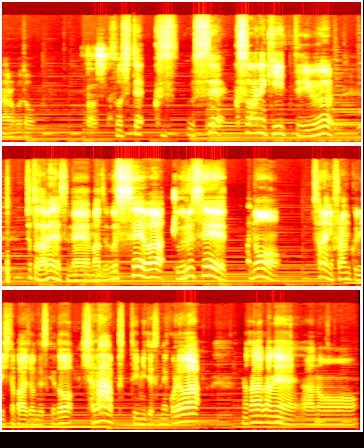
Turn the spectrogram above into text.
なるほど。そして、くす、うっせえ、クソ兄貴っていう、ちょっとダメですね。まず、うっせえは、うるせえの、さらにフランクにしたバージョンですけど、シャラープって意味ですね。これは、なかなかね、あの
